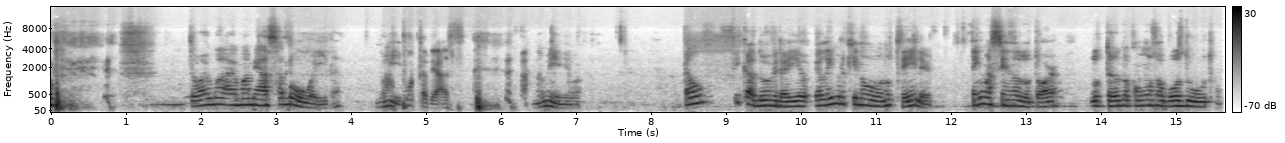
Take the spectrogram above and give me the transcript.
então é uma, é uma ameaça boa aí, né? No Uma mínimo. puta ameaça. No mínimo. Então, fica a dúvida aí. Eu, eu lembro que no, no trailer tem uma cena do Thor lutando com os robôs do Ultron.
